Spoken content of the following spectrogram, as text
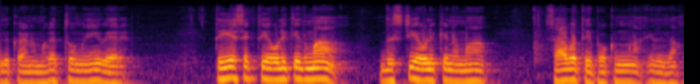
இதுக்கான மகத்துவமே வேறு. தீய சக்தியை ஒழிக்கிதுமா திருஷ்டியை ஒழிக்கணுமா சாபத்தை போக்கணும்னா இதுதான்.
